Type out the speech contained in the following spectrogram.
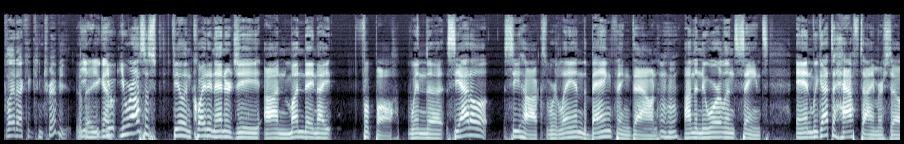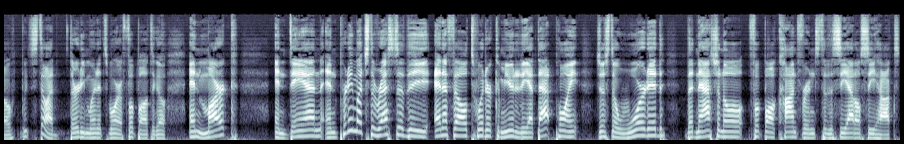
Glad I could contribute. There you go. You, you were also feeling quite an energy on Monday night football when the Seattle Seahawks were laying the bang thing down Mm-hmm. on the New Orleans Saints. And we got to halftime or so. We still had 30 minutes more of football to go. And Mark and Dan and pretty much the rest of the NFL Twitter community at that point just awarded the National Football Conference to the Seattle Seahawks.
